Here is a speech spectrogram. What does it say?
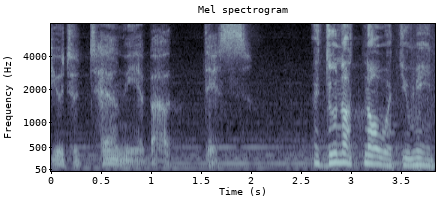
You to tell me about this. I do not know what you mean.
